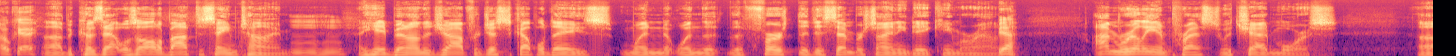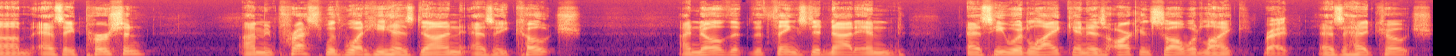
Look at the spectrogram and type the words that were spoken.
Okay. Uh, because that was all about the same time. Mm-hmm. He had been on the job for just a couple days when when the, the first the December signing day came around. Yeah. I'm really impressed with Chad Morris um, as a person. I'm impressed with what he has done as a coach. I know that the things did not end as he would like and as Arkansas would like, Right. as a head coach.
